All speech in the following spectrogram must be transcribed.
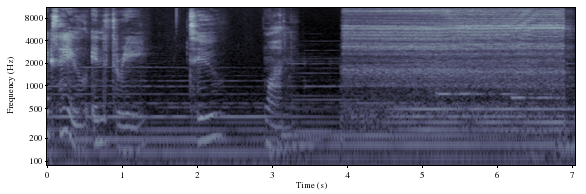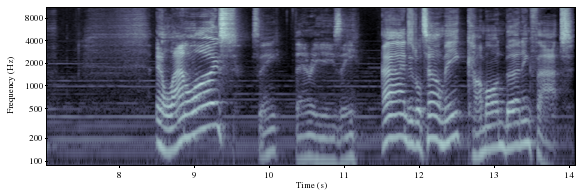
Exhale in three, two, one. It'll analyze. See? Very easy. And it'll tell me, come on, burning fat.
